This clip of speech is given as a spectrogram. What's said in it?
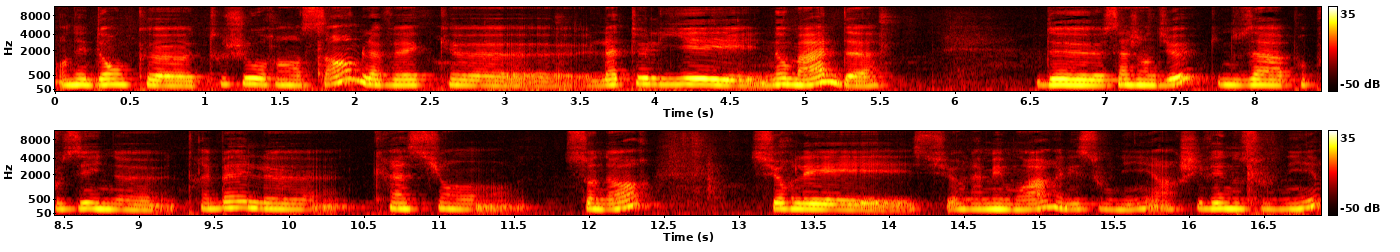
On est donc euh, toujours ensemble avec euh, l'atelier Nomade de Saint-Jean-Dieu qui nous a proposé une très belle euh, création sonore sur, les, sur la mémoire et les souvenirs, archiver nos souvenirs.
